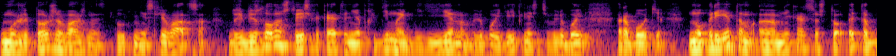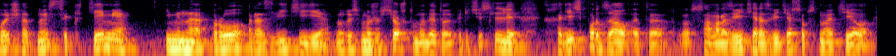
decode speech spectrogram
Ему же тоже важно тут не сливаться. То есть, безусловно, что есть какая-то необходимая гигиена в любой деятельности, в любой работе. Но при этом, э, мне кажется, что это больше относится к теме именно про развитие. Ну, то есть мы же все, что мы до этого перечислили, ходить в спортзал – это саморазвитие, развитие собственного тела.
